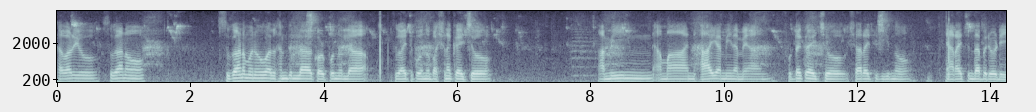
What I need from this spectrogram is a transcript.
how are you സുഖാണോ? സുഖാണ് മനു അലഹമില്ല കുഴപ്പമൊന്നുമില്ല. സുഖമായിട്ട് പോകുന്നു. ഭക്ഷണം കഴിച്ചോ? അമീൻ അമാൻ ഹായ് അമീൻ അമയാൻ. ഫുഡൊക്കെ കഴിച്ചോ? ഉഷാറായിട്ടിരിക്കുന്നു? ഞായറാഴ്ച എന്താ പരിപാടി?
